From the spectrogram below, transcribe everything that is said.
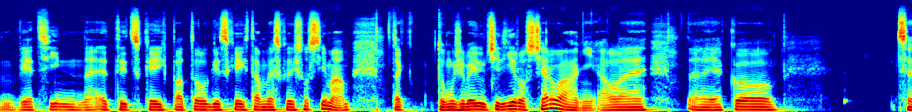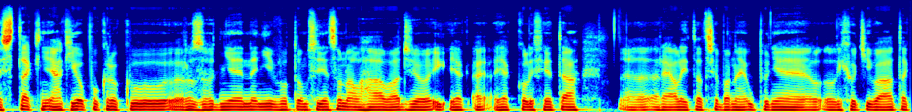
věcí neetických, patologických tam ve skutečnosti mám, tak to může být určitý rozčarování, ale eh, jako cesta k nějakého pokroku rozhodně není o tom si něco nalhávat, že jo? Jak, jakkoliv je ta eh, realita třeba neúplně lichotivá, tak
